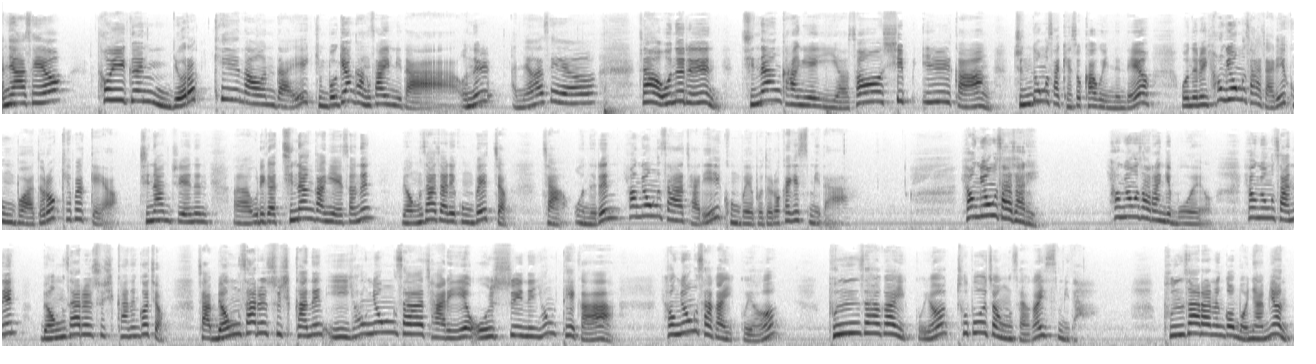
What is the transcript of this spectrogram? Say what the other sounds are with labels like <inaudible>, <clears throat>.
안녕하세요. 토익은 이렇게 나온다의 김보경 강사입니다. 오늘 안녕하세요. 자, 오늘은 지난 강의에 이어서 11강 준동사 계속하고 있는데요. 오늘은 형용사 자리 공부하도록 해볼게요. 지난주에는 아, 우리가 지난 강의에서는 명사 자리 공부했죠. 자, 오늘은 형용사 자리 공부해 보도록 하겠습니다. 형용사 자리. 형용사란 게 뭐예요? 형용사는 명사를 수식하는 거죠. 자, 명사를 수식하는 이 형용사 자리에 올 수 있는 형태가 형용사가 있고요. 분사가 있고요. to부정사가 있습니다. 분사라는 건 뭐냐면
